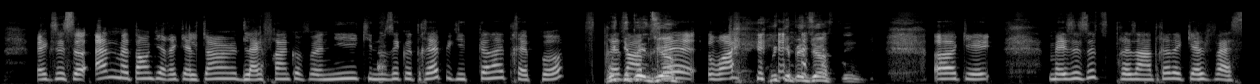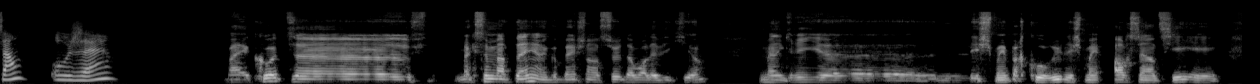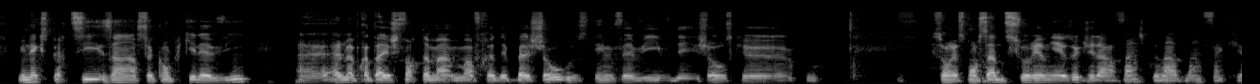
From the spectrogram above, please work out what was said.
c'est ça. Admettons qu'il y aurait quelqu'un de la francophonie qui nous écouterait puis qui ne te connaîtrait pas. Tu te Wikipédia. Ouais. Wikipédia, OK. Mais c'est ça, tu te présenterais de quelle façon aux gens? Ben écoute, euh, Maxime Martin, un gars bien chanceux d'avoir la vie qu'il a, malgré euh, les chemins parcourus, les chemins hors sentier et une expertise en se compliquer la vie. Euh, elle me protège fortement, m'offre des belles choses et me fait vivre des choses que, sont responsables du sourire niaiseux que j'ai d'enfance présentement. Fait que,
